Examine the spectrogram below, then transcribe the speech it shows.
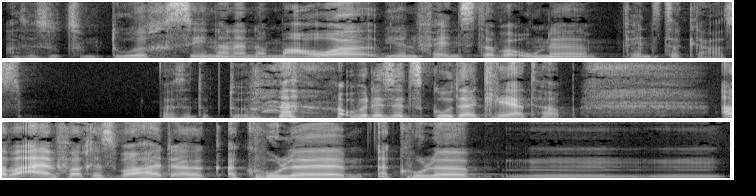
also so zum Durchsehen an einer Mauer, wie ein Fenster, aber ohne Fensterglas. Weiß nicht, ob, du, ob ich das jetzt gut erklärt habe. Aber einfach, es war halt ein, ein, coole, ein cooler mm,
